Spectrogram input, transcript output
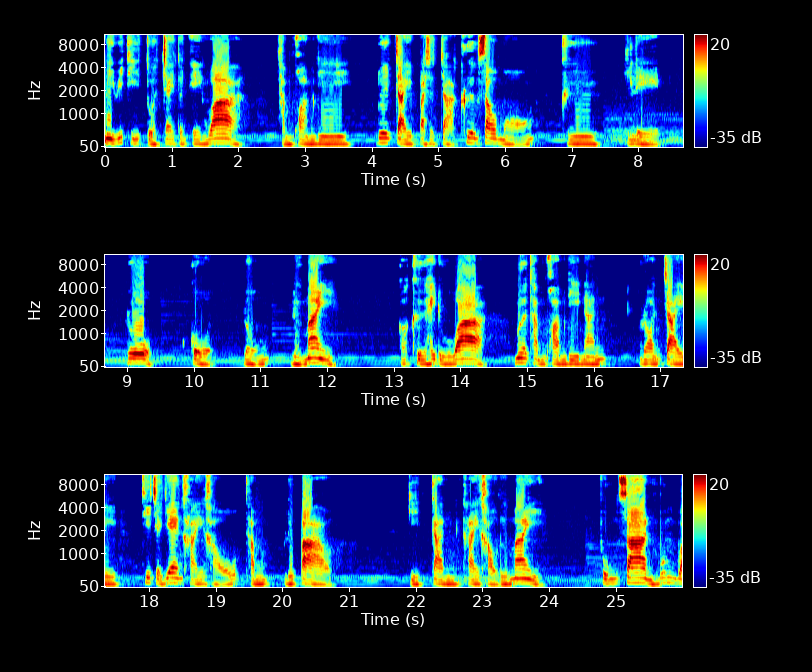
มีวิธีตรวจใจตนเองว่าทำความดี ด้วยใจปราศจากเครื่องเศร้าหมอง คือกิเลสโรคโกรธหลง หรือไม่ ก็คือให้ดูว่า เมื่อทำความดีนั้น ร้อนใจที่จะแย่งใครเขาทำหรือเปล่า กีดกันใครเขาหรือไม่ฟุ้งซ่านวุ่นว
